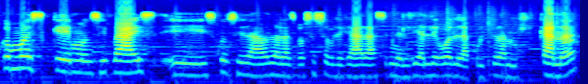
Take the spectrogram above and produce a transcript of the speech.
cómo es que Monsiváis es considerado una de las voces obligadas en el diálogo de la cultura mexicana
